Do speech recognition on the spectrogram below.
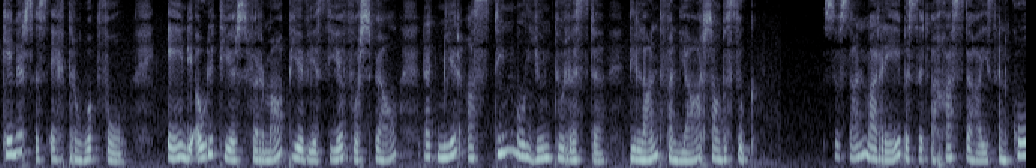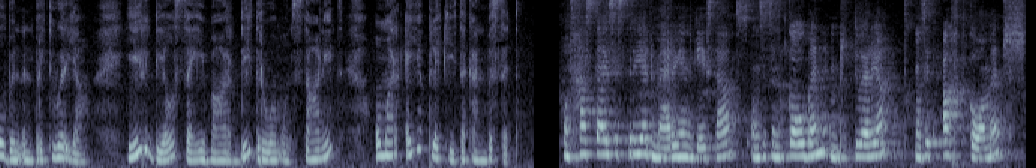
Kenners is egter hoopvol en die ouditeursfirma PwC voorspel dat meer as 10 miljoen toeriste die land vanjaar sal besoek. Susan Maree besit 'n gastehuis in Kolben in Pretoria. Hier deel sy waar die droom ontstaan het om haar eie plekkie te kan besit. Ons gastehuis is Street Marion Guesthouse. Ons is in Kolben in Pretoria. Ons het 8 kamers.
